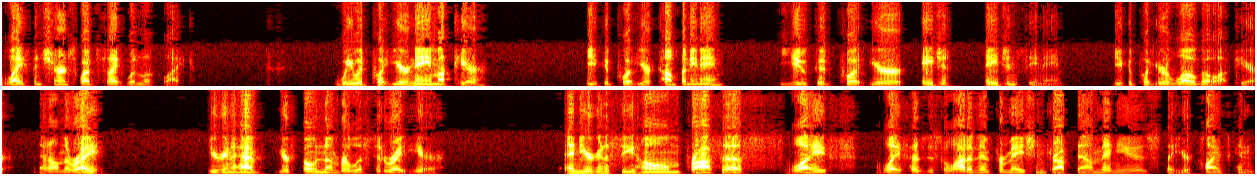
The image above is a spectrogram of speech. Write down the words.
life insurance website would look like. We would put your name up here. You could put your company name. You could put your agent agency name. You could put your logo up here. And on the right, you're going to have your phone number listed right here. And you're going to see home, process, life. Life has just a lot of information, drop-down menus that your clients can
